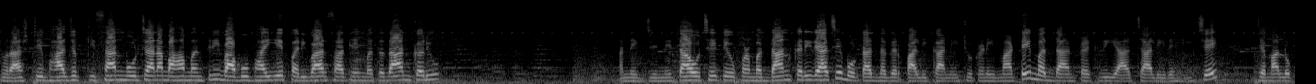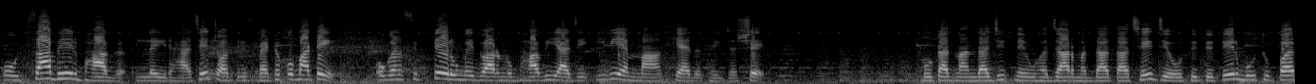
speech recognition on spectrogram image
તો રાષ્ટ્રીય ભાજપ કિસાન મોરચાના મહામંત્રી બાબુભાઈએ પરિવાર સાથે મતદાન કર્યું. અનેક જે નેતાઓ છે તેઓ પણ મતદાન કરી રહ્યા છે. બોટાદ નગરપાલિકાની ચૂંટણી માટે મતદાન પ્રક્રિયા ચાલી રહી છે, જેમાં લોકો ઉત્સાહભેર ભાગ લઈ રહ્યા છે. ચોત્રીસ બેઠકો માટે ઓગણસિત્તેર ઉમેદવારોનું ભાવિ આજે ઈવીએમમાં કેદ થઈ જશે. બોટાદમાં અંદાજિત નેવું હજાર મતદાતા છે, જેઓ સિત્યોતેર બૂથ ઉપર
